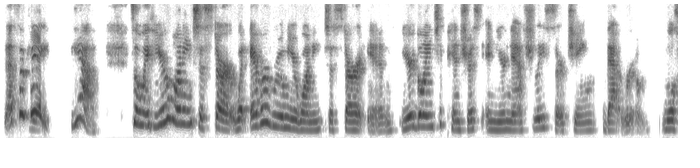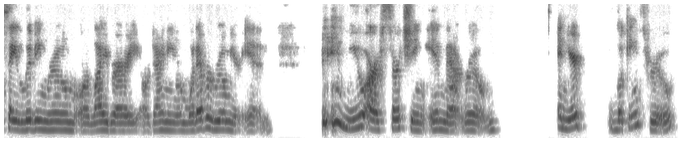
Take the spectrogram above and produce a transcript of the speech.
That's okay. Yeah. yeah. So if you're wanting to start, whatever room you're wanting to start in, you're going to Pinterest and you're naturally searching that room. We'll say living room or library or dining room, whatever room you're in. you are searching in that room and you're looking through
